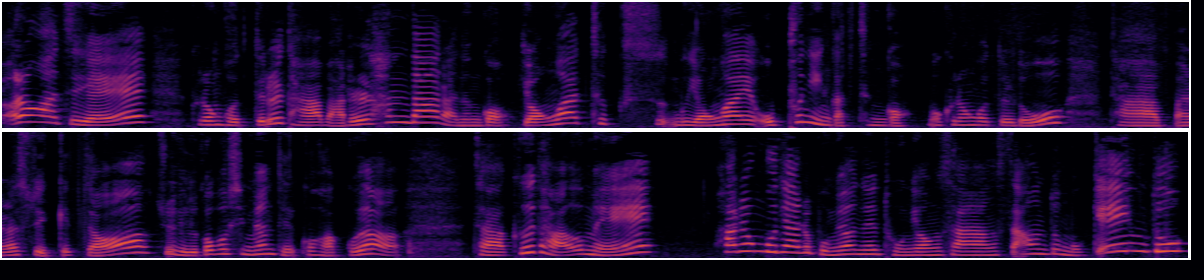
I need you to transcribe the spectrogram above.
여러 가지의 그런 것들을 다 말을 한다라는 거, 영화 특수, 뭐 영화의 오프닝 같은 거, 뭐 그런 것들도 다 말할 수 있겠죠. 쭉 읽어보시면 될 것 같고요. 자, 그 다음에 활용 분야를 보면은 동영상, 사운드, 뭐 게임도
